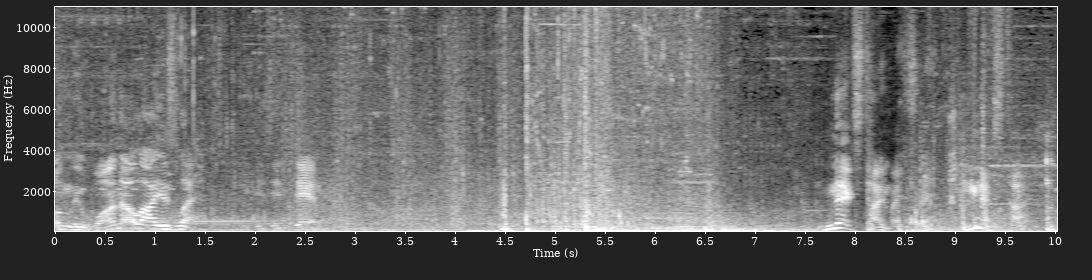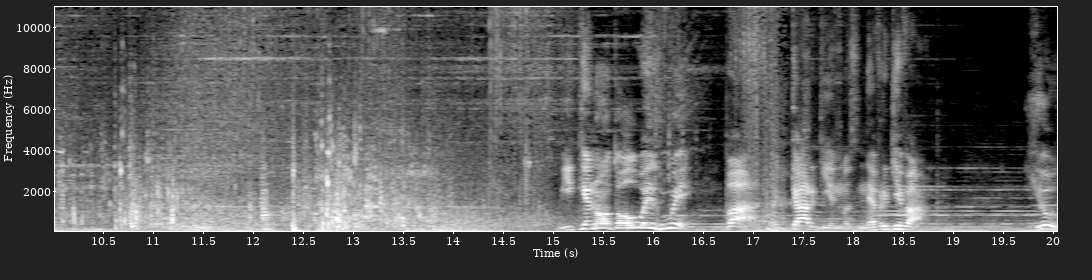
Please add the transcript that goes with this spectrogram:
Only one ally is left. It is in their Next time, my friend. Next time. We cannot always win, but the Guardian must never give up. You.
